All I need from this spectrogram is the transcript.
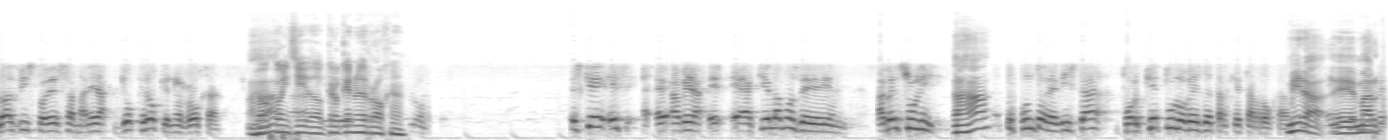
lo has visto de esa manera, yo creo que no es roja. Ajá. No coincido, creo que no es roja. Es que es, eh, a ver, eh, eh, aquí hablamos de, a ver, Zuli, Ajá. tu punto de vista, ¿por qué tú lo ves de tarjeta roja? Mira, ¿En qué eh, Marco,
